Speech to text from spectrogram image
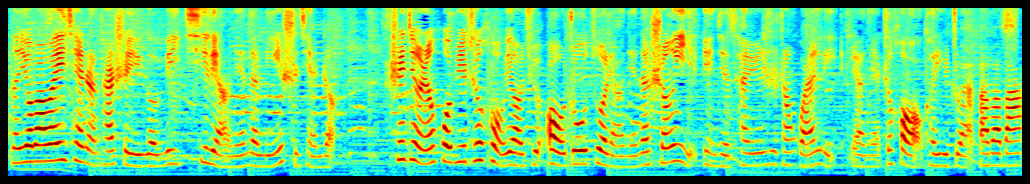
那幺八八一签证它是一个为期两年的临时签证，申请人获批之后要去澳洲做两年的生意，并且参与日常管理。两年之后可以转八八八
